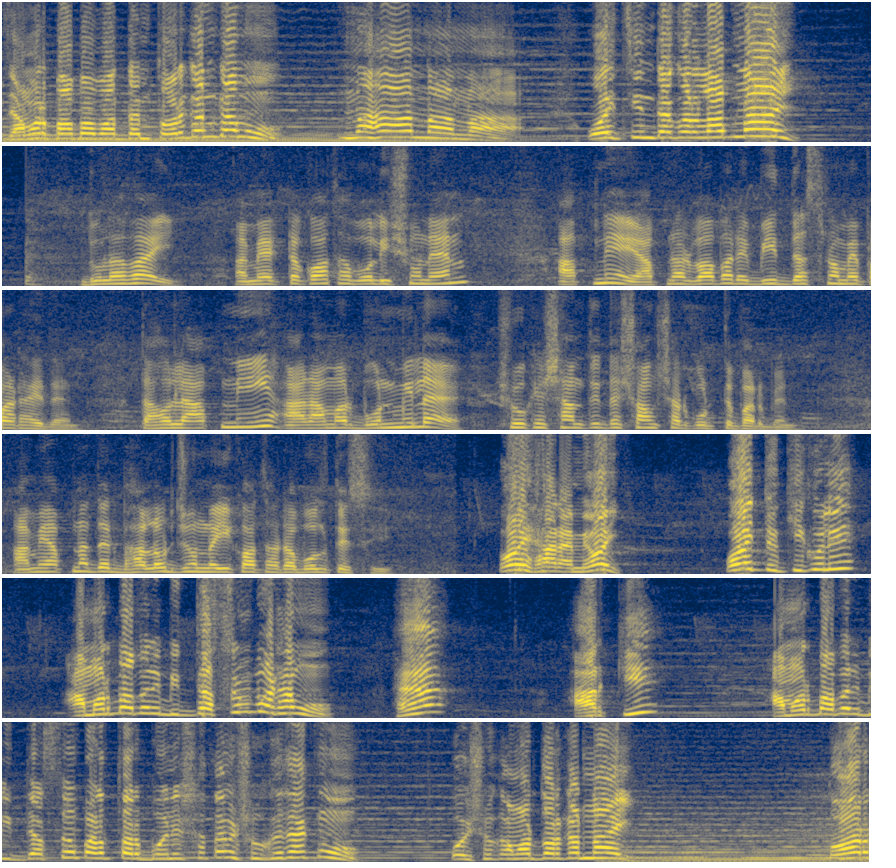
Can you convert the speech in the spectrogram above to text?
যে আমার বাবা বাদ আমি তোর গান গামু? না না না। ওই চিন্তা করে লাভ নাই। দুলা ভাই আমি একটা কথা বলি, শুনেন? আপনি আপনার বাবারে বৃদ্ধাশ্রমে পাঠাই দেন। তাহলে আপনি আর আমার বোন মিলে সুখে শান্তিতে সংসার করতে পারবেন। আমি আপনাদের ভালোর জন্য এই কথাটা বলতেছি। ওই হারামি, ওই! ওই তুই কি করলি? আমার বাবার বৃদ্ধাশ্রমে পাঠামু? হ্যাঁ? আর কি? আমার বাবার বৃদ্ধাশ্রমে পাঠা তোর বোনের সাথে আমি সুখে থাকব ওই সুখ আমার দরকার নাই। তোর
